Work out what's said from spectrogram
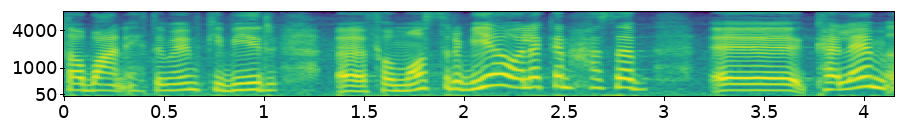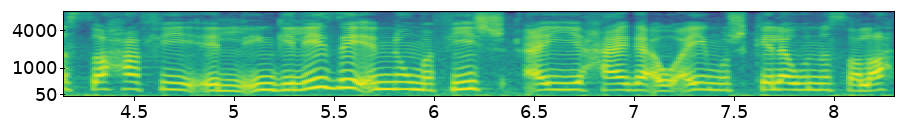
طبعا اهتمام كبير آه، في مصر بيها. ولكن حسب آه، كلام الصحفي الإنجليزي إنه ما فيش أي حاجة أو أي مشكلة وإن صلاح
